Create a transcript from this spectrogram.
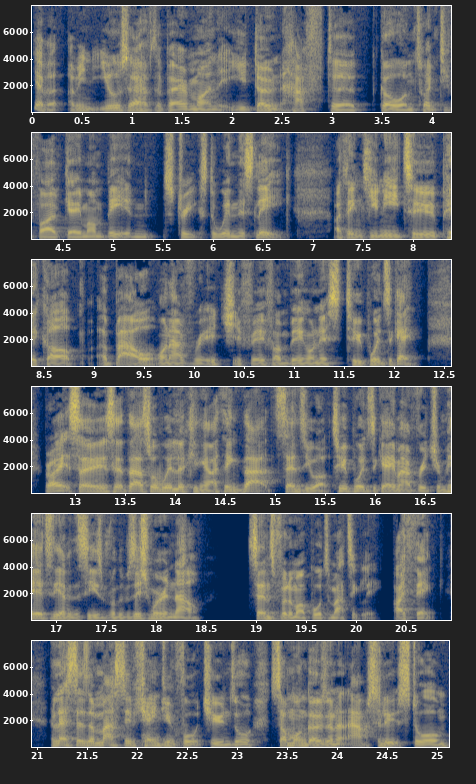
Yeah, but I mean, you also have to bear in mind that you don't have to go on 25 game unbeaten streaks to win this league. I think you need to pick up about, on average, if, if I'm being honest, two points a game, right? So, so that's what we're looking at. I think that sends you up. Two points a game average from here to the end of the season, from the position we're in now, sends Fulham up automatically, I think unless there's a massive change in fortunes or someone goes on an absolute storm,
